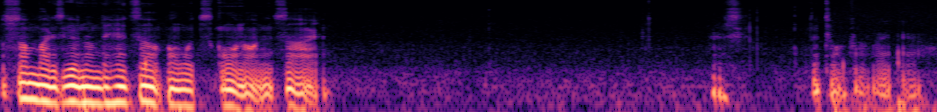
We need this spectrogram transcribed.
So somebody's giving them the heads up on what's going on inside. There's the tow truck right there.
